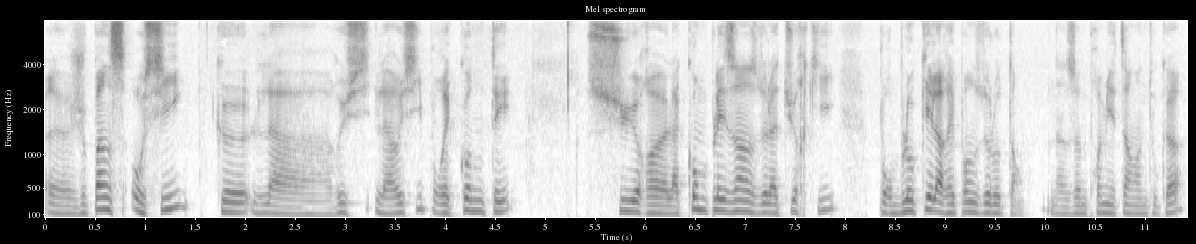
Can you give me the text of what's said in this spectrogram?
je pense aussi que la Russie, la Russie pourrait compter sur euh, la complaisance de la Turquie pour bloquer la réponse de l'OTAN, dans un premier temps en tout cas,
